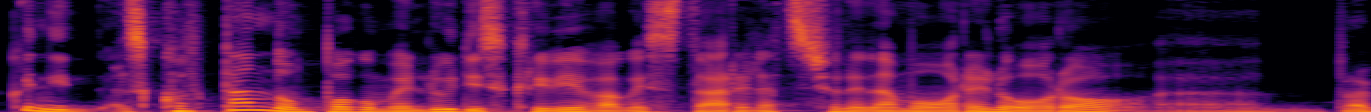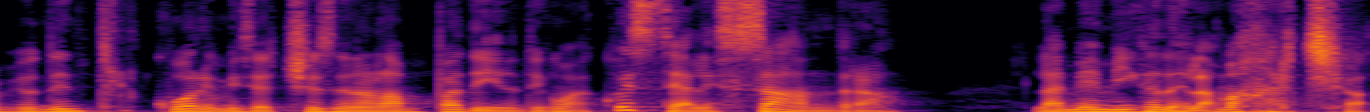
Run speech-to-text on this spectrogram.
Quindi ascoltando un po' come lui descriveva questa relazione d'amore loro, eh, proprio dentro il cuore mi si è accesa una lampadina, dico ma questa è Alessandra, la mia amica della marcia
